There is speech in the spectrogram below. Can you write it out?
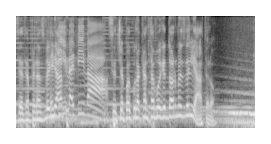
siete appena svegliati. Evviva, evviva! Se c'è qualcuno accanto a voi che dorme, svegliatelo.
